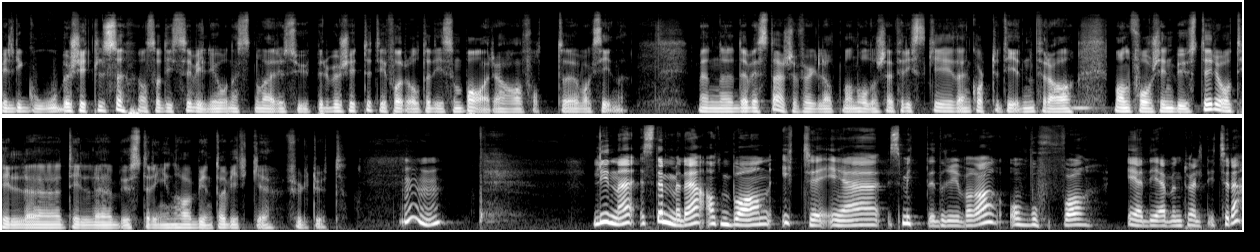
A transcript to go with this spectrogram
veldig god beskyttelse. Altså disse vil jo nesten være superbeskyttet i forhold til de som bare har fått vaksine. Men eh, det beste er selvfølgelig at man holder seg frisk i den korte tiden fra man får sin booster og til, eh, til boosteringen har begynt å virke fullt ut. Mm. Line, stemmer det at barn ikke er smittedrivere, og hvorfor er de eventuelt ikke det?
